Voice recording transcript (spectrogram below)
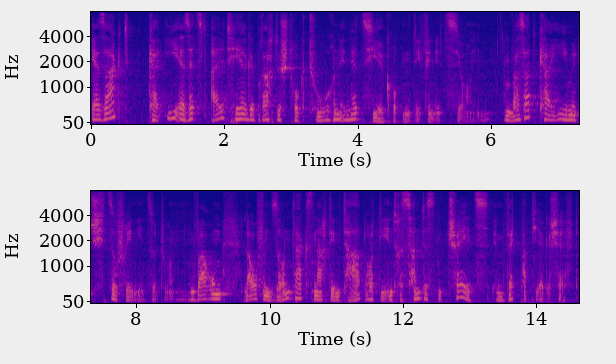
Er sagt, KI ersetzt althergebrachte Strukturen in der Zielgruppendefinition. Was hat KI mit Schizophrenie zu tun? Und warum laufen sonntags nach dem Tatort die interessantesten Trades im Wettpapiergeschäft?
